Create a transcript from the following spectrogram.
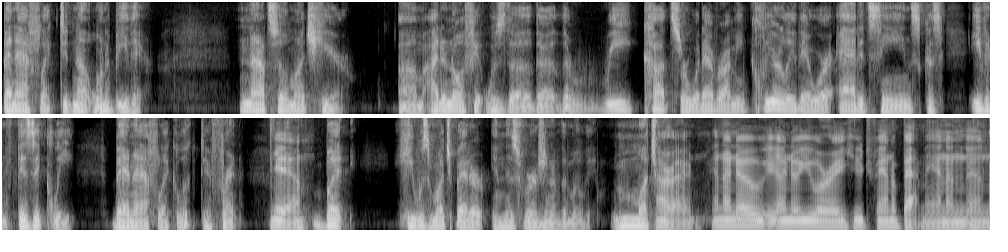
Ben Affleck did not want to be there. Not so much here. Um, I don't know if it was the the the recuts or whatever. I mean, clearly there were added scenes because even physically, Ben Affleck looked different. Yeah. But he was much better in this version of the movie. Much All better. right. And I know I know you are a huge fan of Batman, and, and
